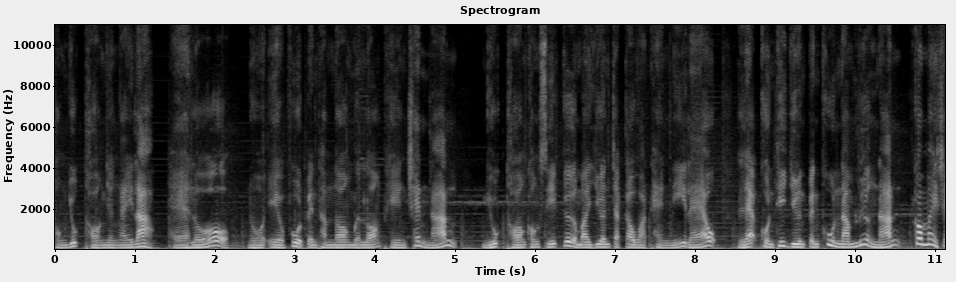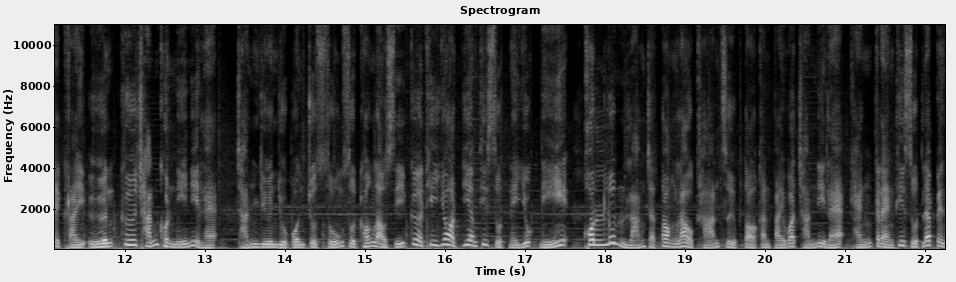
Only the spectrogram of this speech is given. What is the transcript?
ของยุคทองยังไงล่ะแฮโลโนเอลพูดเป็นทำนองเหมือนร้องเพลงเช่นนั้น ยุคทองของซีเกอร์มาเยือนจักรวรรดิแห่งนี้แล้ว และคนที่ยืนเป็นผู้นำเรื่องนั้นก็ไม่ใช่ใครอื่น คือฉันคนนี้นี่แหละ ฉันยืนอยู่บนจุดสูงสุดของเหล่าซีเกอร์ที่ยอดเยี่ยมที่สุดในยุคนี้ คนรุ่นหลังจะต้องเล่าขานสืบต่อกันไปว่าฉันนี่แหละแข็งแกร่งที่สุดและเป็น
